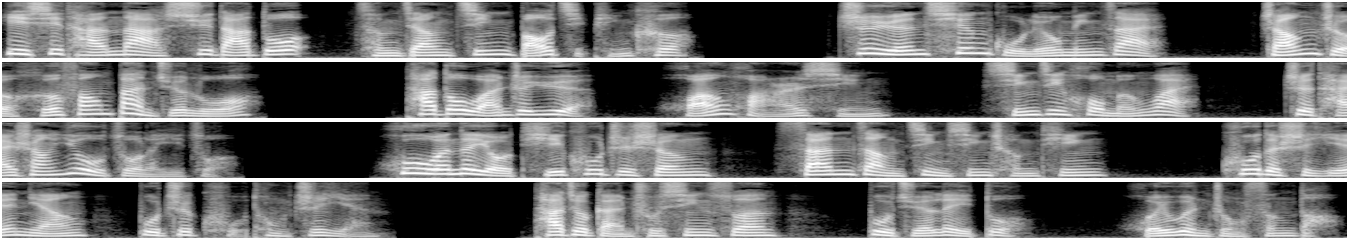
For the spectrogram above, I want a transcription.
一夕谈那须达多曾将金宝几平科，支援千古留名在。长者何方半觉罗？”他都玩着乐，缓缓而行，行进后门外，至台上又坐了一坐。忽闻得有啼哭之声，三藏静心成听，哭的是爷娘不知苦痛之言。他就感触心酸，不觉泪堕，回问众僧道：“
